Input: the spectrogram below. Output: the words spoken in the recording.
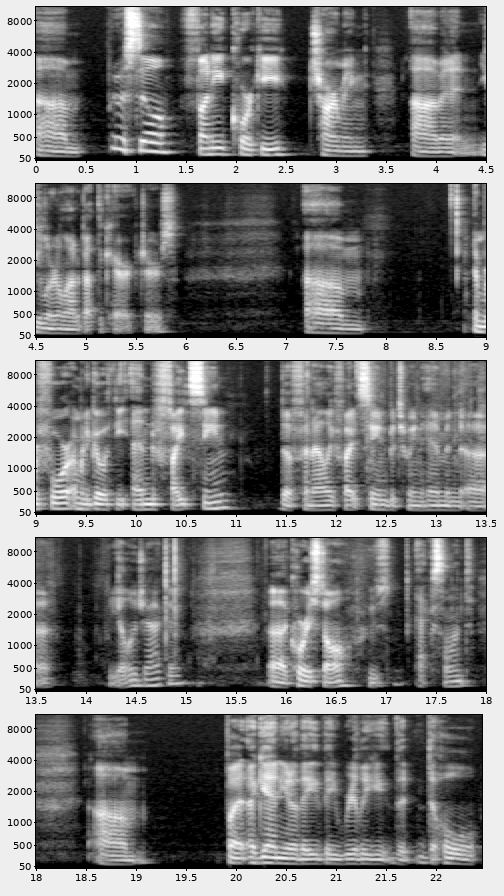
Um, but it was still funny, quirky, charming, um, and, and, you learn a lot about the characters. Um, number four, I'm going to go with the end fight scene, the finale fight scene between him and uh, the Yellow Jacket. Uh, Corey Stoll, who's excellent. Um, but again, you know, they they really the the whole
